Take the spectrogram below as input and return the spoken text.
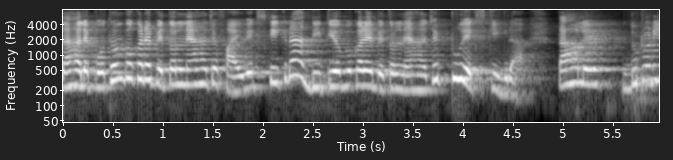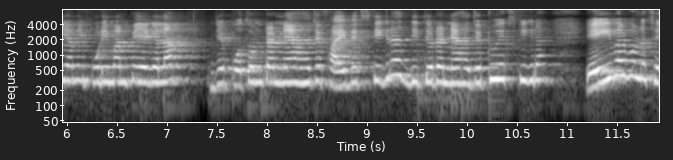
তাহলে প্রথম প্রকারের পেতল নেওয়া হয়েছে ফাইভ এক্স কিগ্রা দ্বিতীয় প্রকারের পেতল নেওয়া হয়েছে টু এক্স কিগ্রা তাহলে দুটোরই আমি পরিমাণ পেয়ে গেলাম। যে প্রথমটার নেওয়া হয়েছে ফাইভ এক্স কিগ্রা দ্বিতীয়টা নেওয়া হয়েছে টু এক্স কিগ্রা। এইবার বলেছে,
